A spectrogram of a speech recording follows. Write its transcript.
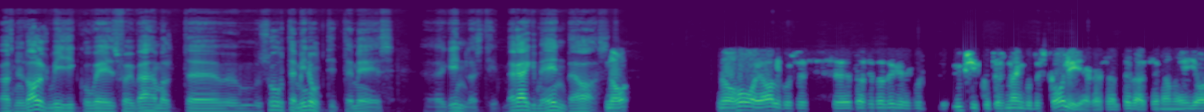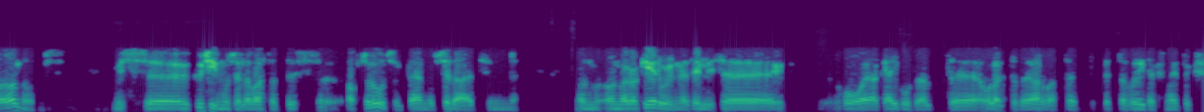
kas nüüd algviisiku mees või vähemalt äh, suurte minutite mees äh, kindlasti, me räägime NBA-st. no, no hooaja alguses äh, ta seda tegelikult üksikutes mängudes ka oli, aga sealt edasi enam ei ole olnud, mis, mis äh, küsimusele vastates absoluutselt tähendab seda, et siin on, on väga keeruline sellise hooaja käigu pealt äh, oletada ja arvata, et, et ta võidaks näiteks,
